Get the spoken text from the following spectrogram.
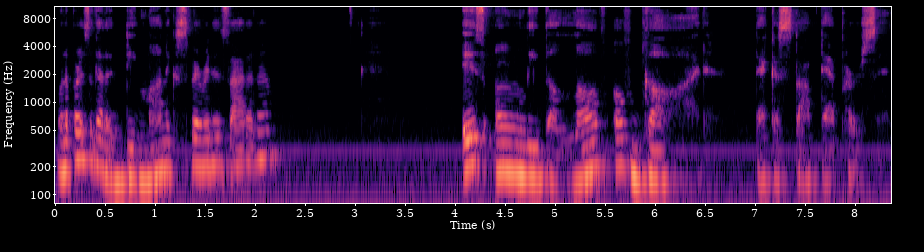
When a person got a demonic spirit inside of them, it's only the love of God that could stop that person.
